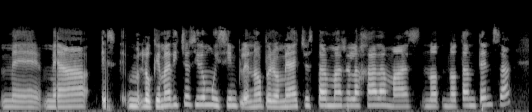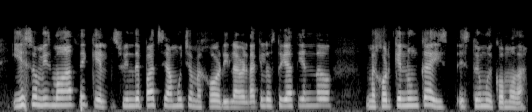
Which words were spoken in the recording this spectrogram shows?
me, me ha, es- lo que me ha dicho ha sido muy simple, ¿no? Pero me ha hecho estar más relajada, más, no, no tan tensa y eso mismo hace que el swing de pad sea mucho mejor y la verdad que lo estoy haciendo mejor que nunca y estoy muy cómoda.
